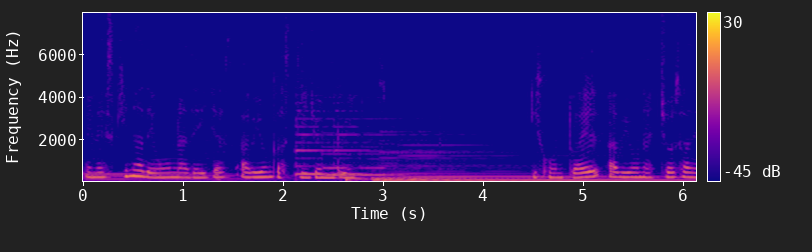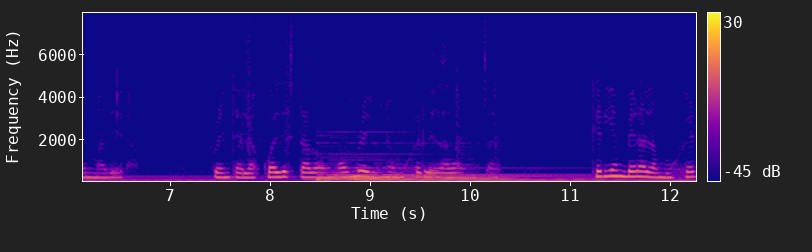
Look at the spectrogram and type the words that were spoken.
En la esquina de una de ellas había un castillo en ruinas, y junto a él había una choza de madera, frente a la cual estaba un hombre y una mujer de edad avanzada. Querían ver a la mujer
